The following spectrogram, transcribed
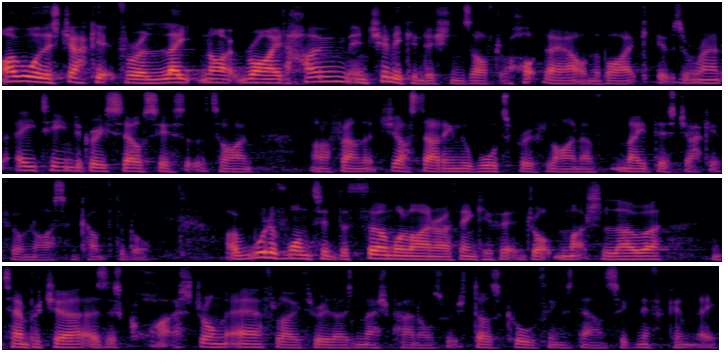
I wore this jacket for a late night ride home in chilly conditions after a hot day out on the bike. It was around 18 degrees Celsius at the time and I found that just adding the waterproof liner made this jacket feel nice and comfortable. I would have wanted the thermal liner, I think, if it dropped much lower in temperature, as there's quite a strong airflow through those mesh panels, which does cool things down significantly.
